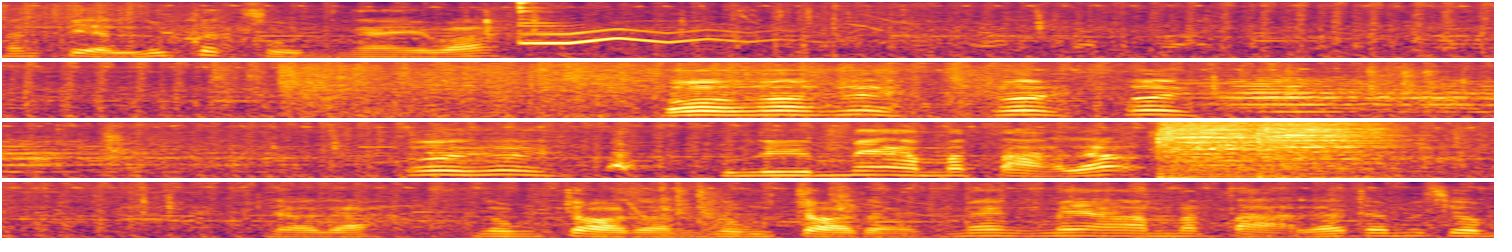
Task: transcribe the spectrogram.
มันเปลี่ยนลูกกระสุนไงวะ เฮ้ยเฮ้ยเฮ้ยเฮ้ยเฮ้ยเฮ้ยกูลืมแม่อมตะแล้ว เดี๋ยวนะลงจอดก่อนลงจอดก่อนแม่งไม่อมตะแล้วท่านผู้ชม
